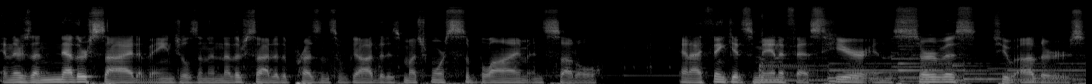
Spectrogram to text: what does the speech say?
And there's another side of angels and another side of the presence of God that is much more sublime and subtle. And I think it's manifest here in the service to others,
